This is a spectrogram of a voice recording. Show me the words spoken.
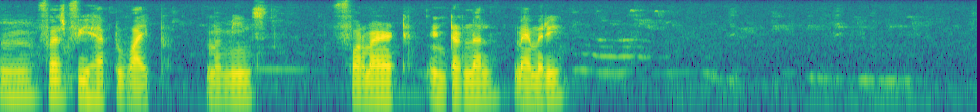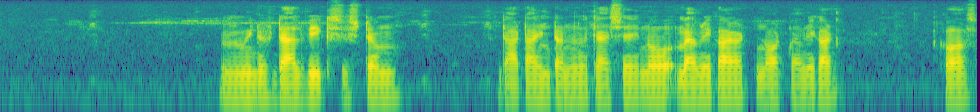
Mm, first we have to wipe means format internal memory mm, Windows Dalvik system data internal cache no memory card not memory card because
